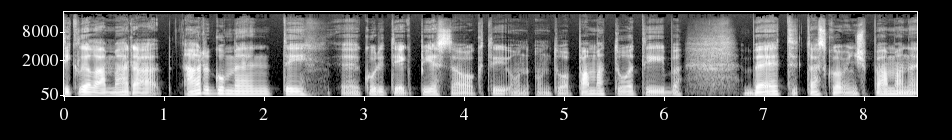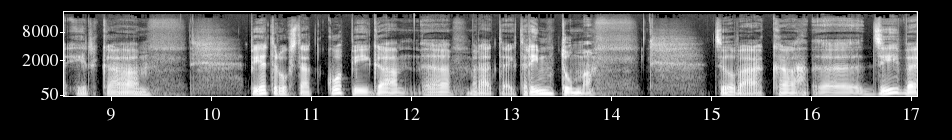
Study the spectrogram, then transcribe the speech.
tik lielā mērā argumenti, kuri tiek piesaukti un, un to pamatotība, bet tas, ko viņš pamana, ir, ka pietrūkst tāda kopīgā, eh, varētu teikt, rimtuma cilvēka eh, dzīvē,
